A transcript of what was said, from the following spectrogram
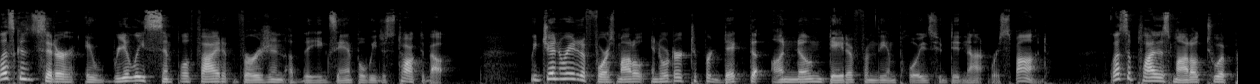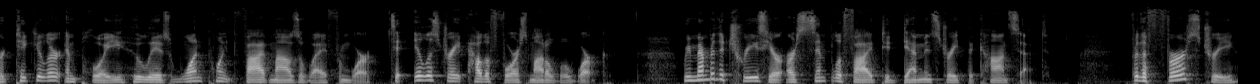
Let's consider a really simplified version of the example we just talked about. We generated a forest model in order to predict the unknown data from the employees who did not respond. Let's apply this model to a particular employee who lives 1.5 miles away from work to illustrate how the forest model will work. Remember the trees here are simplified to demonstrate the concept. For the first tree,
